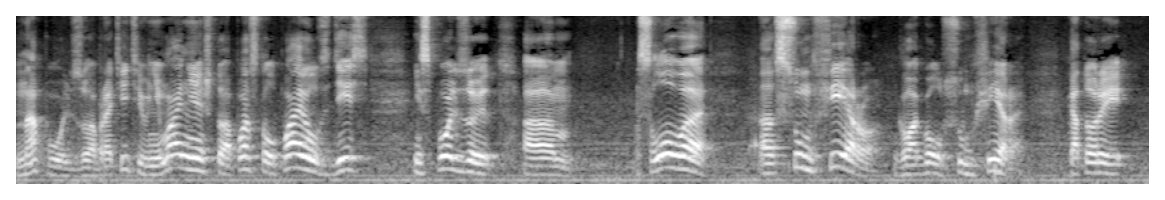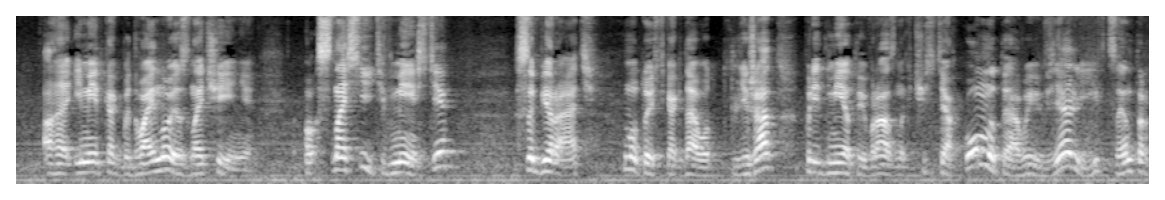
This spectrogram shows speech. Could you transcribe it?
на пользу. Обратите внимание, что апостол Павел здесь использует э, слово э, сумферо, глагол сумфера, который имеет как бы двойное значение. Сносить вместе, собирать, ну, то есть, когда вот лежат предметы в разных частях комнаты, а вы их взяли и в центр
